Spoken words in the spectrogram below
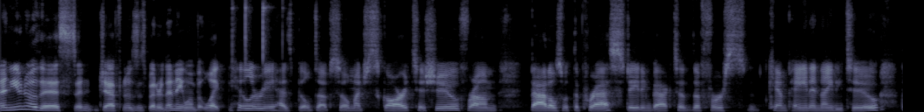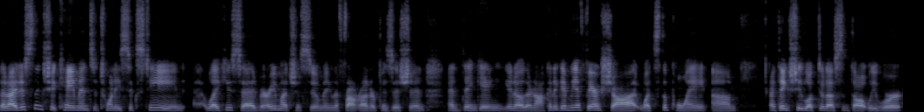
and you know this, and Jeff knows this better than anyone, but like Hillary has built up so much scar tissue from battles with the press dating back to the first campaign in 92 that I just think she came into 2016 like you said very much assuming the front runner position and thinking you know they're not going to give me a fair shot. What's the point? Um, I think she looked at us and thought we were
